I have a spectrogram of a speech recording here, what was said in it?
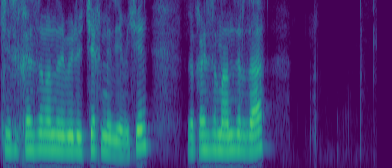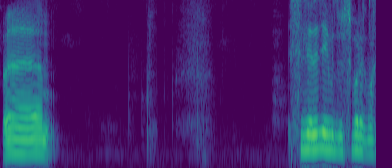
Çünkü kaç zamandır video çekmediğim için ve kaç zamandır da eee sizlere de videosu bırakmak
